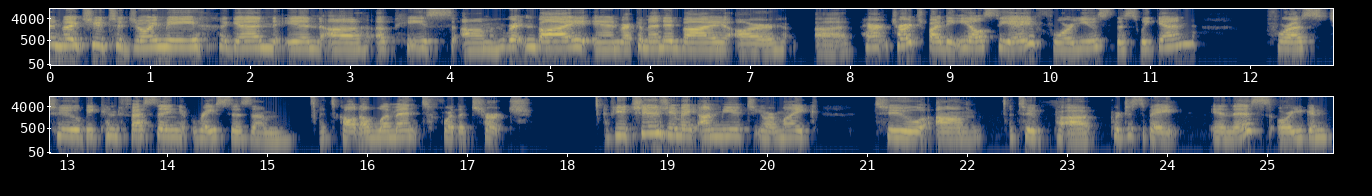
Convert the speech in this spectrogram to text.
I invite you to join me again in a, a piece um, written by and recommended by our uh, parent church, by the ELCA for use this weekend for us to be confessing racism. It's called A Lament for the Church. If you choose, you may unmute your mic to, um, to uh, participate in this, or you can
